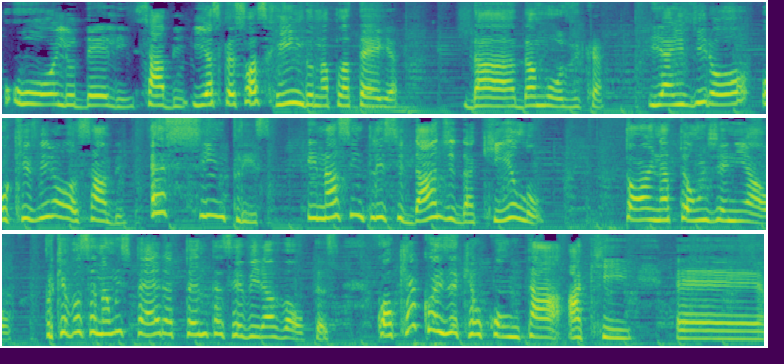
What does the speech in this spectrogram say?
o olho dele, sabe? E as pessoas rindo na plateia da, da música. E aí virou o que virou, sabe? É simples, e na simplicidade daquilo, torna tão genial. Porque você não espera tantas reviravoltas. Qualquer coisa que eu contar aqui é,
